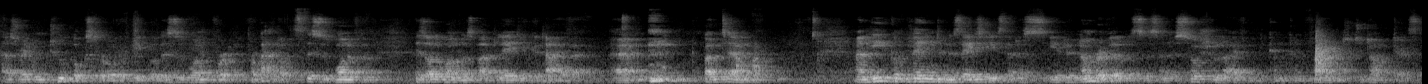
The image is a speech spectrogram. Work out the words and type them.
has written two books for older people. This is one for, for adults. This is one of them. His other one was about Lady Godiva. Um, but um, and he complained in his 80s that he had a number of illnesses and his social life had become confined to doctors.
